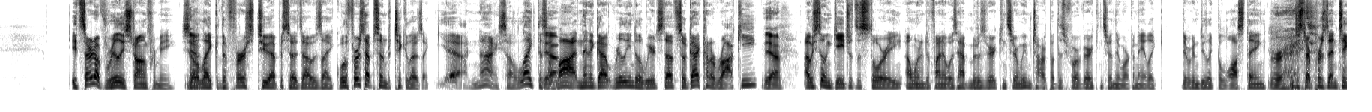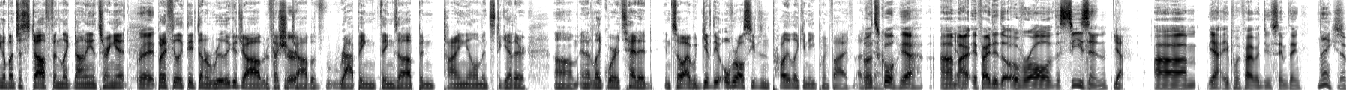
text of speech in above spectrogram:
it started off really strong for me. So Yeah. like the first two episodes, I was like, well, the first episode in particular, I was like, yeah, nice, I like this Yeah. a lot. And then it got really into the weird stuff, so it got kind of rocky. yeah. I was still engaged with the story. I wanted to find out what's happened, but I was very concerned. We even talked about this before. Very concerned they weren't gonna like they were gonna do like the lost thing Right. and just start presenting a bunch of stuff and like not answering it. right. But I feel like they've done a really good job, an effective sure. job of wrapping things up and tying elements together. Um, and I like where it's headed. And so I would give the overall season probably like an eight point five. Oh, that's 10. cool. Yeah. Um, Yeah. I, if I did the overall of the season, Yeah. Um, yeah, eight point five. I'd do the same thing. Nice. Yeah.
